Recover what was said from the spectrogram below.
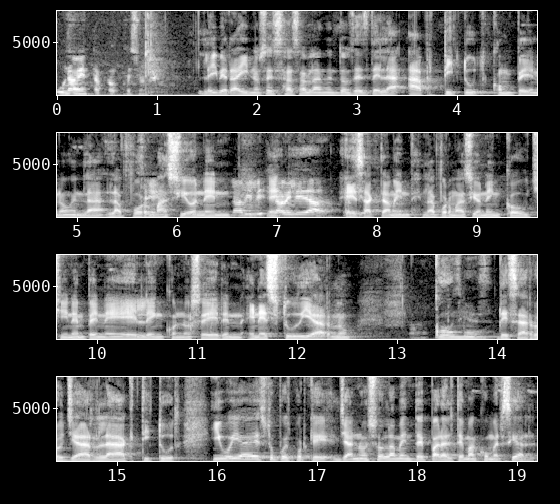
una venta profesional. Leiber, ahí nos estás hablando entonces de la aptitud con P, ¿no? En la, formación en... La, eh, habilidad. Exactamente, la formación en coaching, en PNL, en conocer, en, en estudiar, ¿no? Cómo desarrollar la actitud. Y voy a esto pues porque ya no es solamente para el tema comercial,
